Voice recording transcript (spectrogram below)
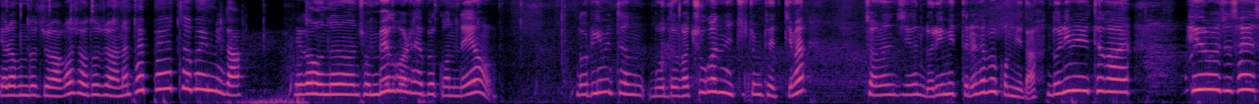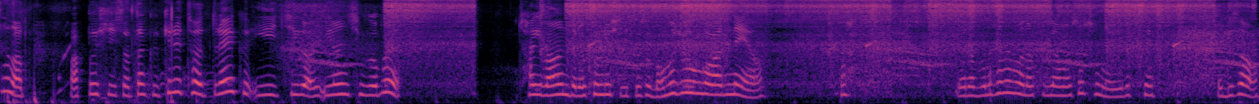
여러분도 좋아하고 저도 좋아하는 페페 유튜브입니다. 제가 오늘은 좀비골을 해볼 건데요. 놀이미트 모드가 추가된 지 좀 됐지만 저는 지금 놀이미트를 해볼 겁니다. 놀이미트가 히어로즈 사에서 맛, 맛볼 수 있었던 그 캐릭터들의 그 이 직업 이런 직업을 자기 마음대로 고를 수 있어서 너무 좋은 것 같네요. 아, 여러분 하는 거나 구경하면서 저는 이렇게 여기서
